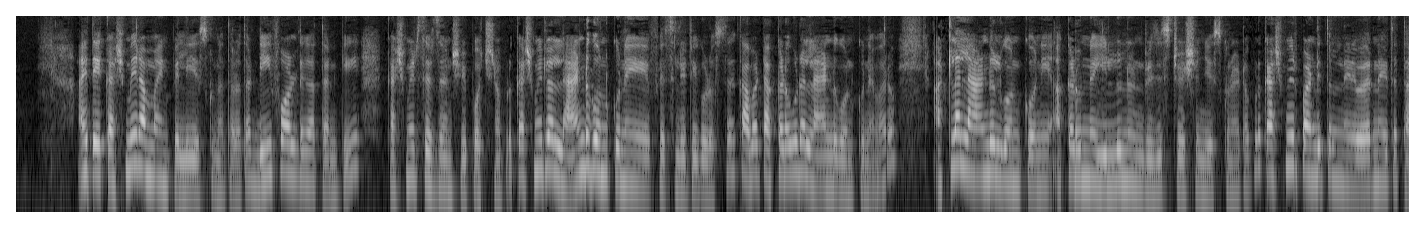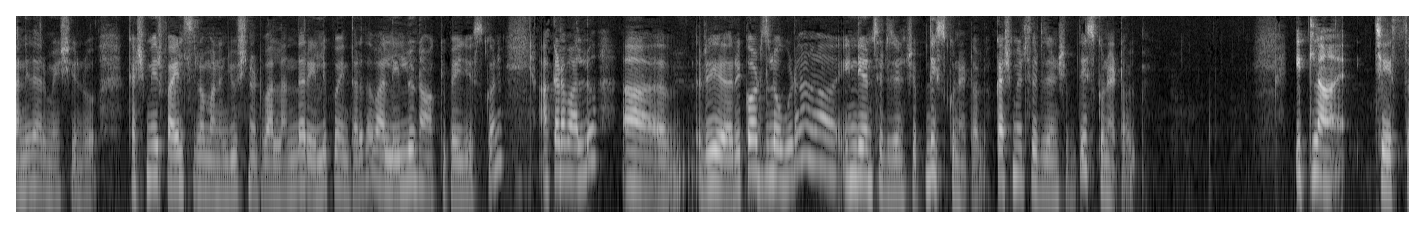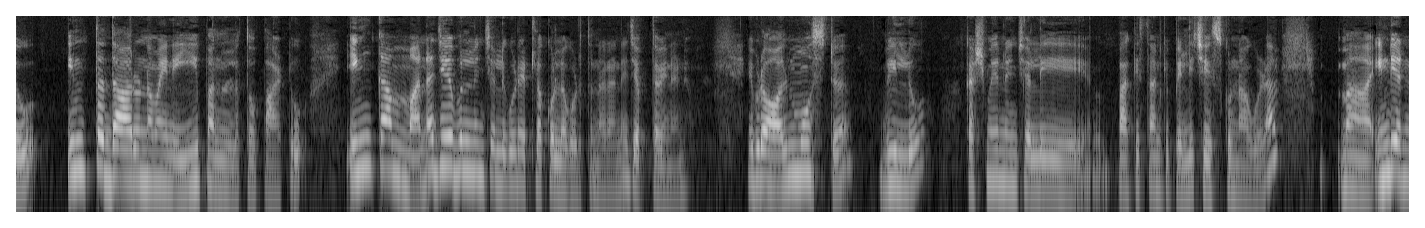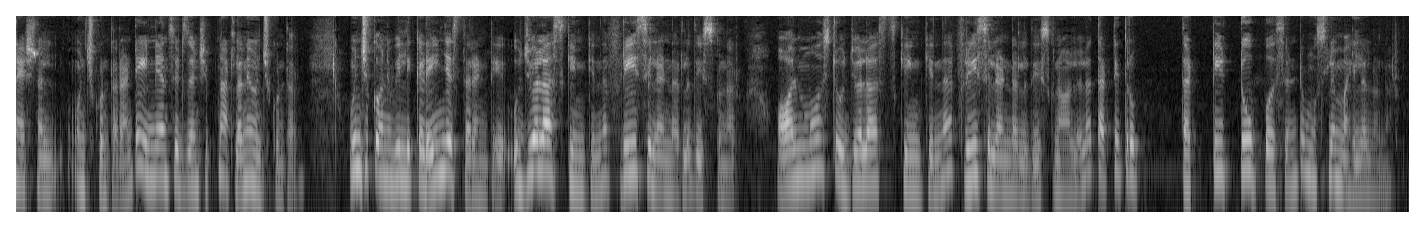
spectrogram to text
అయితే కాశ్మీర్ అమ్మాయిని పెళ్ళి చేసుకున్న తర్వాత డిఫాల్ట్గా తనకి కాశ్మీర్ సిటిజన్షిప్ వచ్చినప్పుడు కాశ్మీర్లో ల్యాండ్ కొనుక్కునే ఫెసిలిటీ కూడా వస్తుంది. కాబట్టి అక్కడ కూడా ల్యాండ్ కొనుక్కునేవారు. అట్లా ల్యాండ్లు కొనుక్కొని అక్కడ ఉన్న ఇల్లులను రిజిస్ట్రేషన్ చేసుకునేటప్పుడు కాశ్మీర్ పండితులను ఎవరినైతే తనిదారు మేషినరో కాశ్మీర్ ఫైల్స్లో మనం చూసినట్టు వాళ్ళందరూ వెళ్ళిపోయిన తర్వాత వాళ్ళ ఇల్లును ఆక్యుపై చేసుకొని అక్కడ వాళ్ళు రి రికార్డ్స్లో కూడా ఇండియన్ సిటిజన్షిప్ తీసుకునేటోళ్ళు కాశ్మీర్ సిటిజన్షిప్ తీసుకునేటోళ్ళు. ఇట్లా చేస్తూ ఇంత దారుణమైన ఈ పనులతో పాటు ఇంకా మన జేబుల నుంచి వెళ్ళి కూడా ఎట్లా కొల్లగొడుతున్నారని చెప్తా వినండి. ఇప్పుడు ఆల్మోస్ట్ వీళ్ళు కాశ్మీర్ నుంచి వెళ్ళి పాకిస్తాన్కి పెళ్ళి చేసుకున్నా కూడా మా ఇండియన్ నేషనల్ ఉంచుకుంటారు. అంటే ఇండియన్ సిటిజన్షిప్ని అట్లనే ఉంచుకుంటారు. ఉంచుకొని వీళ్ళు ఇక్కడ ఏం చేస్తారంటే ఉజ్వల స్కీమ్ కింద ఫ్రీ సిలిండర్లు తీసుకున్నారు. ఆల్మోస్ట్ ఉజ్వల స్కీమ్ కింద ఫ్రీ సిలిండర్లు తీసుకున్న వాళ్ళలో thirty through thirty two percent Muslim మహిళలు ఉన్నారు.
